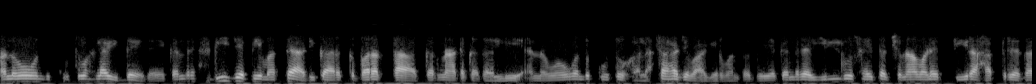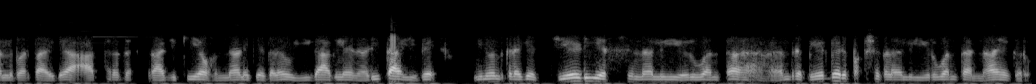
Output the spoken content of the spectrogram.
ಅನ್ನೋ ಒಂದು ಕುತೂಹಲ ಇದ್ದೇ ಇದೆ. ಯಾಕಂದ್ರೆ ಬಿಜೆಪಿ ಮತ್ತೆ ಅಧಿಕಾರಕ್ಕೆ ಬರತ್ತಾ ಕರ್ನಾಟಕದಲ್ಲಿ ಅನ್ನೋ ಒಂದು ಕುತೂಹಲ ಸಹಜವಾಗಿರುವಂತದ್ದು ಯಾಕಂದ್ರೆ ಇಲ್ಲೂ ಸಹಿತ ಚುನಾವಣೆ ತೀರಾ ಹತ್ತಿರದಲ್ಲಿ ಬರ್ತಾ ಇದೆ. ಆ ತರದ ರಾಜಕೀಯ ಹೊಂದಾಣಿಕೆಗಳು ಈಗಾಗಲೇ ನಡೀತಾ ಇದೆ. ಇನ್ನೊಂದ್ ಕಡೆಗೆ ಜೆ ಡಿ ಎಸ್ನಲ್ಲಿ ಇರುವಂತಹ, ಅಂದ್ರೆ ಬೇರೆ ಬೇರೆ ಪಕ್ಷಗಳಲ್ಲಿ ಇರುವಂತಹ ನಾಯಕರು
